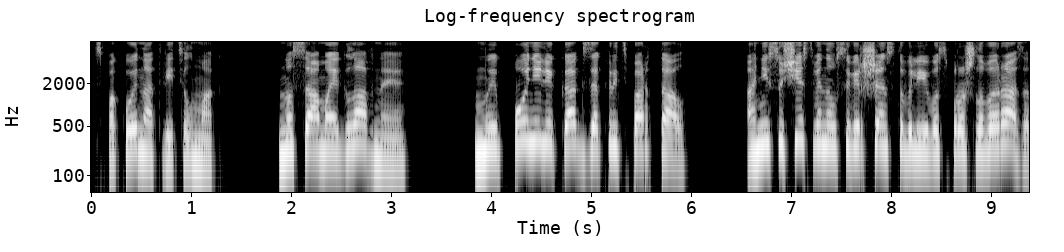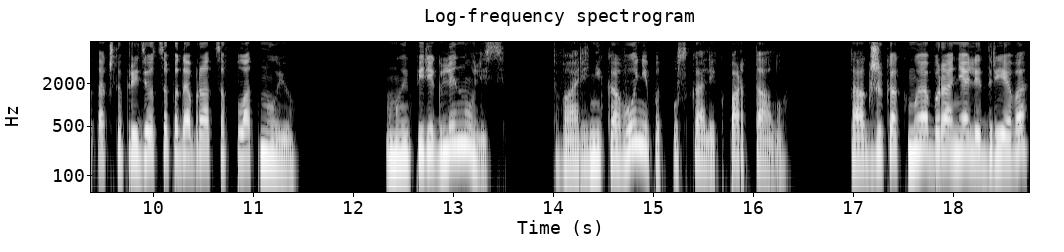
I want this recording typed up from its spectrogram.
спокойно ответил маг. Но самое главное, мы поняли, как закрыть портал. Они существенно усовершенствовали его с прошлого раза, так что придется подобраться вплотную. Мы переглянулись. Твари никого не подпускали к порталу. Так же, как мы обороняли древо,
